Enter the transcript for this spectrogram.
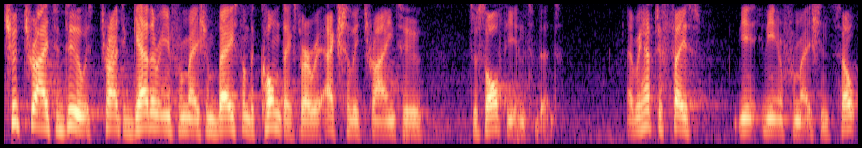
should try to do is try to gather information based on the context where we're actually trying to, to solve the incident. And we have to face the, the information. So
